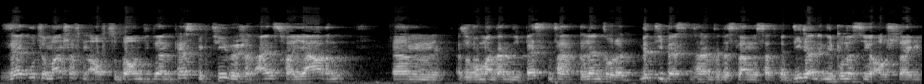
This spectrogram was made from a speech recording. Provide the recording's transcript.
sehr gute Mannschaften aufzubauen, die dann perspektivisch in ein, zwei Jahren, ähm, also wo man dann die besten Talente oder mit die besten Talente des Landes hat, wenn die dann in die Bundesliga aufsteigen,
